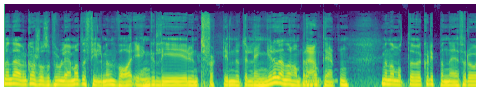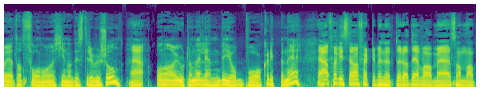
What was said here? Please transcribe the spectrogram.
Men det er vel kanskje også problemet at filmen var egentlig rundt 40 minutter lengre det når han presenterte den. Men han måtte klippe ned for å tatt få noe kinodistribusjon. Ja. Og han har gjort en elendig jobb på å klippe ned. ja, for hvis det var 40 minutter, og det var med sånn at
